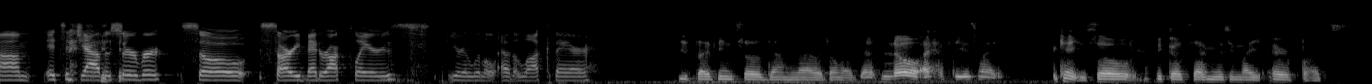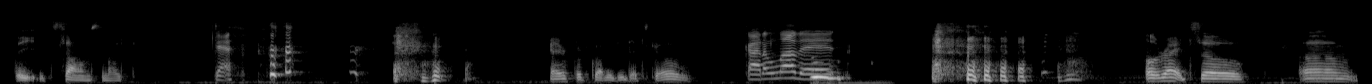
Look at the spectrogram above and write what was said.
Um, it's a Java server, so sorry Bedrock players, you're a little out of luck there. You're typing so damn loud. Oh my god. No, I have to use my. Okay, so because I'm using my AirPods, they it sounds like Death. AirPod quality. Let's go. Gotta love it. All right, so um,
